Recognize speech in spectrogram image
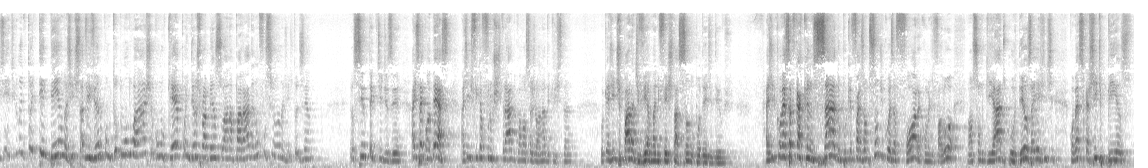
gente, eu não estou entendendo. A gente está vivendo como todo mundo acha, como quer, põe Deus para abençoar na parada. Não funciona, gente, estou dizendo. Eu sinto ter que te dizer. Aí sabe o que acontece? A gente fica frustrado com a nossa jornada cristã. Porque a gente para de ver a manifestação do poder de Deus. A gente começa a ficar cansado porque faz uma opção de coisa fora, como ele falou. Nós somos guiados por Deus, aí a gente começa a ficar cheio de peso.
